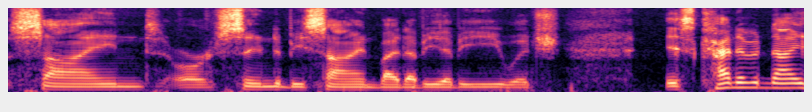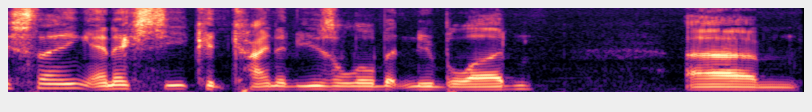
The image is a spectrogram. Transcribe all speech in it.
signed or soon to be signed by WWE, which is kind of a nice thing. NXT could kind of use a little bit new blood. Um,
